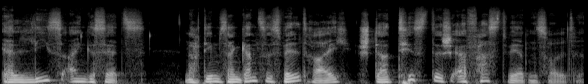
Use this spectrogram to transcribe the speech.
erließ ein Gesetz, nachdem sein ganzes Weltreich statistisch erfasst werden sollte.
